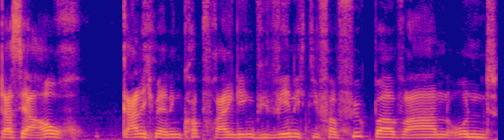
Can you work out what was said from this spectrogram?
das ja auch gar nicht mehr in den Kopf reinging, wie wenig die verfügbar waren und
